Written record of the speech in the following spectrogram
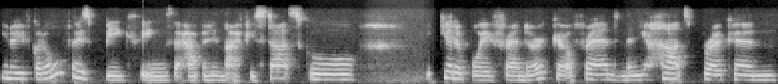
you know, you've got all of those big things that happen in life. You start school, you get a boyfriend or a girlfriend, and then your heart's broken.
